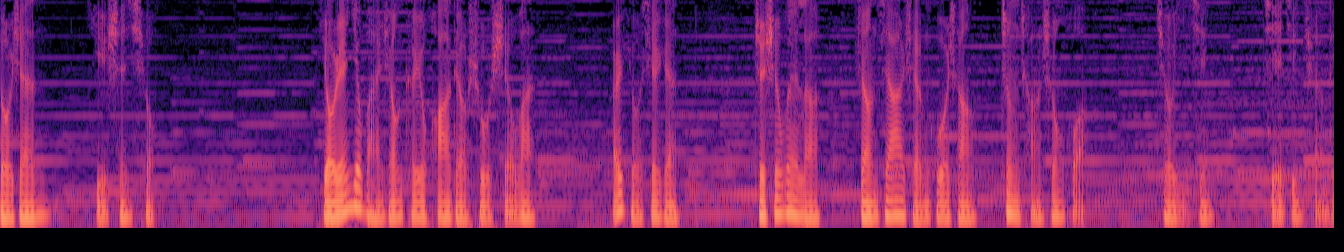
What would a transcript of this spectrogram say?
有人一身锈，有人一晚上可以花掉数十万，而有些人，只是为了让家人过上正常生活，就已经竭尽全力。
